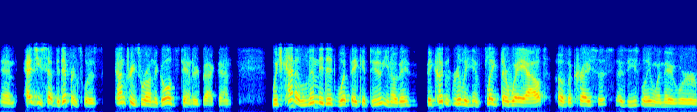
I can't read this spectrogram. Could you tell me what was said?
And as you said, the difference was countries were on the gold standard back then, which kind of limited what they could do. You know, they they couldn't really inflate their way out of a crisis as easily when they were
